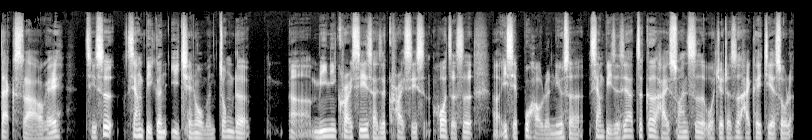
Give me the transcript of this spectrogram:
tax 啦，OK。其实相比跟以前我们中的呃 mini crisis 还是 crisis，或者是呃一些不好的 news 相比之下，这个还算是我觉得是还可以接受了。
